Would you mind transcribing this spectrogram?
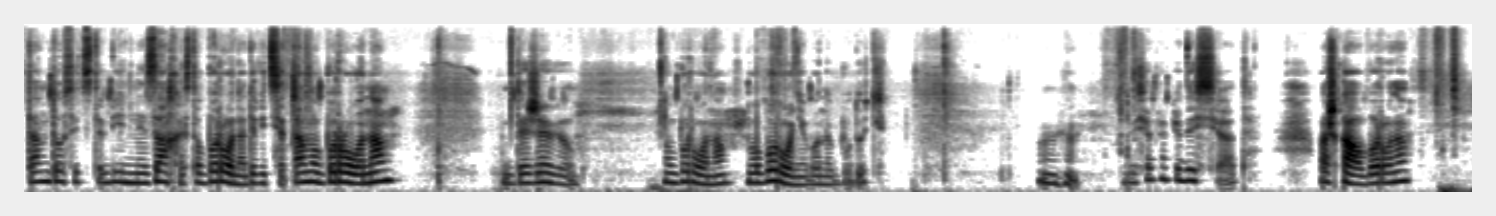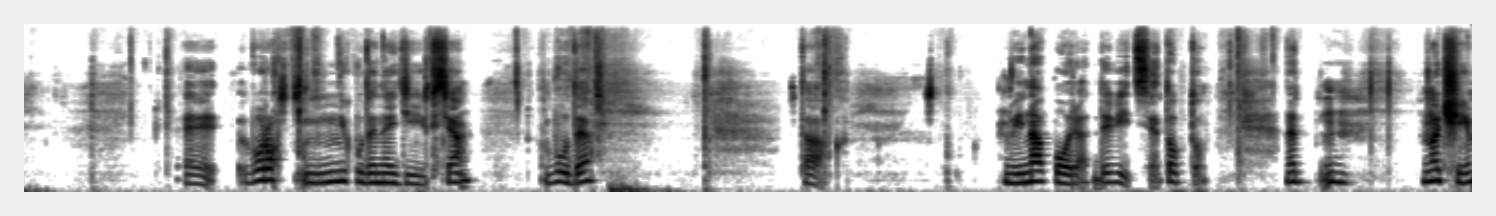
Там досить стабільний захист, оборона. Дивіться, там оборона. Дежавю. Оборона. В обороні вони будуть. Угу. 50 на 50. Важка оборона. Е, ворог нікуди не дівся. Буде. Так. Війна поряд, дивіться. Тобто, вночі,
